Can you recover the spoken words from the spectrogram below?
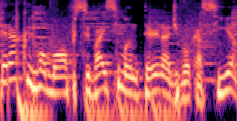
Será que o home office vai se manter na advocacia?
